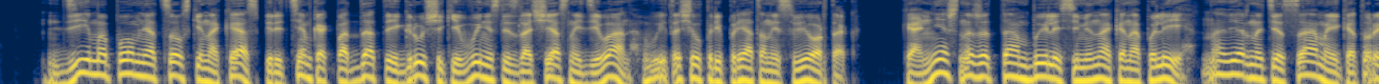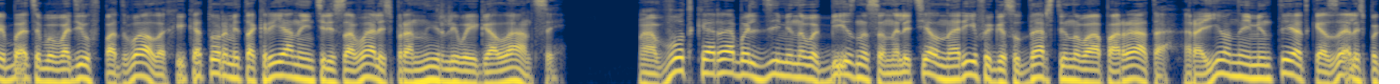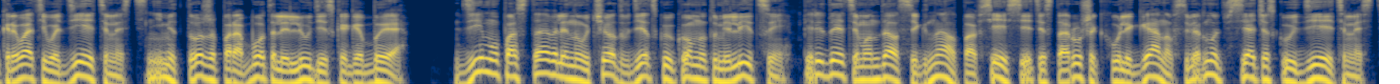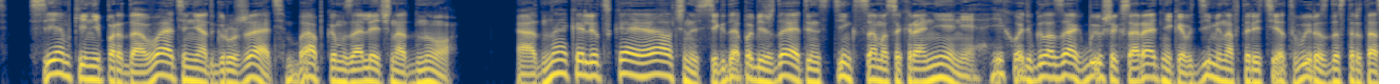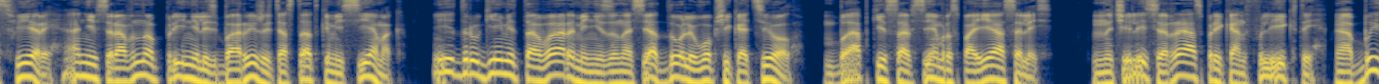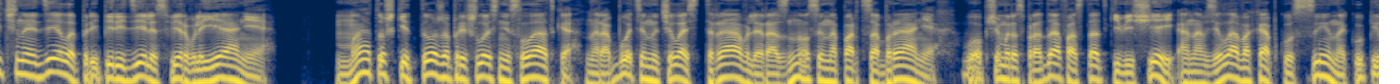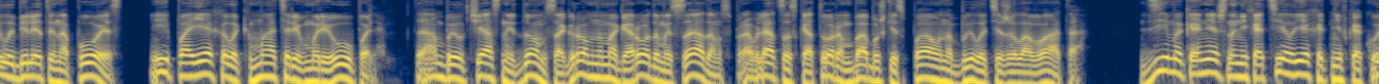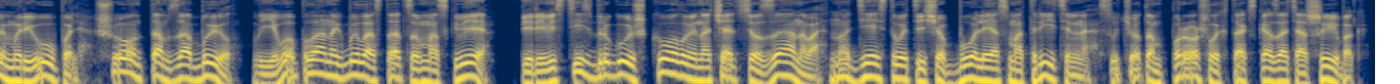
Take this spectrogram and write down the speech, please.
Дима, помня отцовский наказ, перед тем, как поддатые грузчики вынесли злосчастный диван, вытащил припрятанный сверток. Конечно же, там были семена конопли, наверное, те самые, которые батя бы водил в подвалах и которыми так рьяно интересовались пронырливые голландцы. А вот корабль Диминого бизнеса налетел на рифы государственного аппарата. Районные менты отказались покрывать его деятельность, с ними тоже поработали люди из КГБ. Диму поставили на учет в детскую комнату милиции. Перед этим он дал сигнал по всей сети старушек-хулиганов свернуть всяческую деятельность. Семки не продавать и не отгружать, бабкам залечь на дно. Однако людская алчность всегда побеждает инстинкт самосохранения, и хоть в глазах бывших соратников Димин авторитет вырос до стратосферы, они все равно принялись барыжить остатками семок и другими товарами, не занося долю в общий котел. Бабки совсем распоясались. Начались распри, конфликты. Обычное дело при переделе сфер влияния. Матушке тоже пришлось несладко. На работе началась травля, разносы на партсобраниях. В общем, распродав остатки вещей, она взяла в охапку сына, купила билеты на поезд и поехала к матери в Мариуполь. Там был частный дом с огромным огородом и садом, справляться с которым бабушке Спауна было тяжеловато. Дима, конечно, не хотел ехать ни в какой Мариуполь. Что он там забыл? В его планах было остаться в Москве, Перевестись в другую школу и начать все заново, но действовать еще более осмотрительно, с учетом прошлых, так сказать, ошибок.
